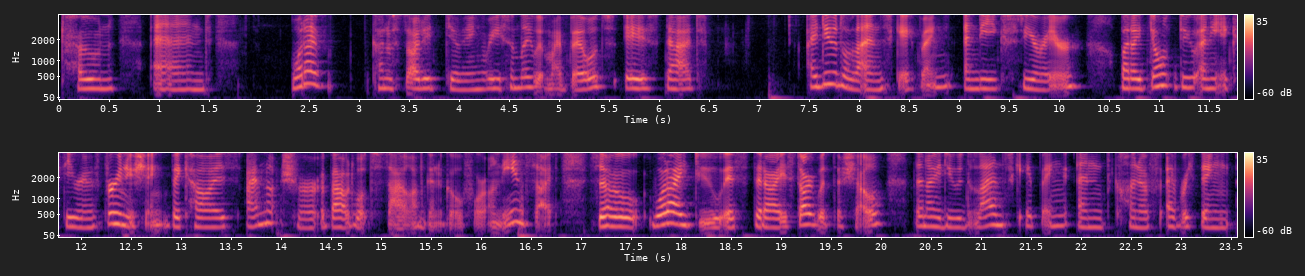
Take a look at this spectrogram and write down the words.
tone. And what I've kind of started doing recently with my builds is that I do the landscaping and the exterior but I don't do any exterior furnishing because I'm not sure about what style I'm going to go for on the inside. So what I do is that I start with the shell, then I do the landscaping and kind of everything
